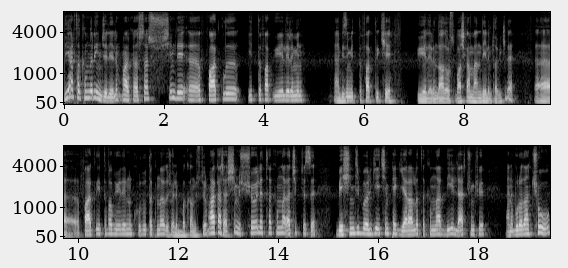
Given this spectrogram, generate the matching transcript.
Diğer takımları inceleyelim arkadaşlar. Şimdi e, farklı ittifak üyelerimin yani bizim ittifaktaki üyelerin daha doğrusu başkan ben değilim tabii ki de e, farklı ittifak üyelerinin kurduğu takımlara da şöyle bir bakalım istiyorum. Arkadaşlar şimdi şöyle takımlar açıkçası 5. bölge için pek yararlı takımlar değiller. Çünkü yani buradan çoğu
